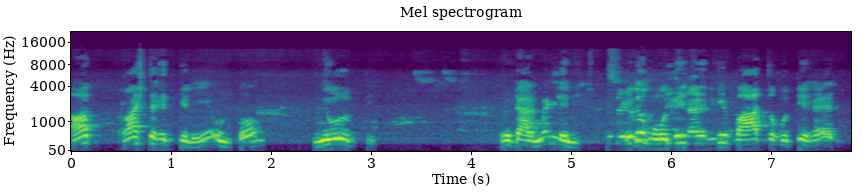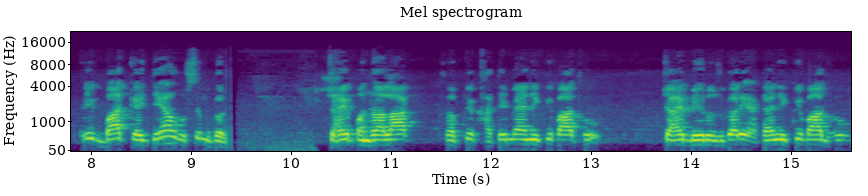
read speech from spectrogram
अब राष्ट्र हित के लिए उनको निवृत्ति रिटायरमेंट लेनी चाहिए। क्योंकि मोदी जी की बात जो होती है, एक बात कहते हैं और उससे मुकर चाहे पंद्रह लाख सबके खाते में आने की बात हो, चाहे बेरोजगारी हटाने की बात हो,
